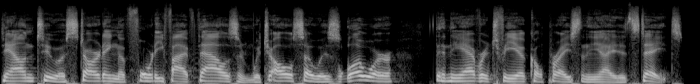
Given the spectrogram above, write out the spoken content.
down to a starting of 45,000, which also is lower than the average vehicle price in the United States.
